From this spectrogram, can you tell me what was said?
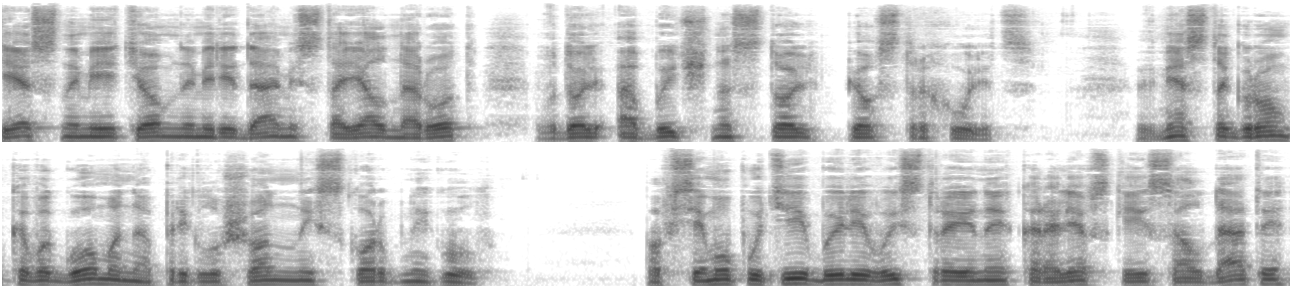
Тесными и темными рядами стоял народ вдоль обычно столь пестрых улиц. Вместо громкого гомона приглушенный скорбный гул. По всему пути были выстроены королевские солдаты,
